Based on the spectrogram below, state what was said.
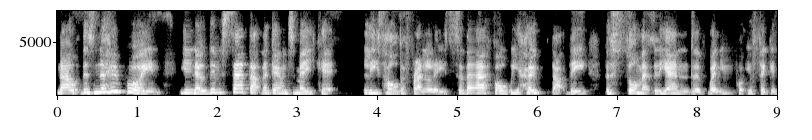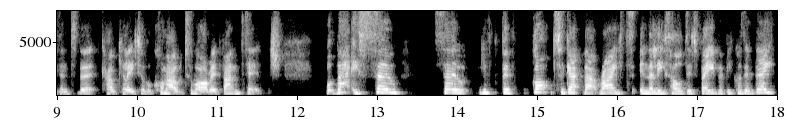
now there's no point you know they've said that they're going to make it leaseholder friendly. So therefore, we hope that the the sum at the end of when you put your figures into the calculator will come out to our advantage. But that is so so you've they've got to get that right in the leaseholder's favour because if they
